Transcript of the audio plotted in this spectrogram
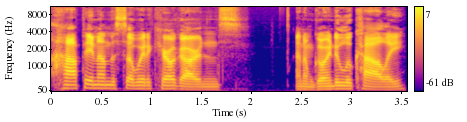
hopping on the subway to Carroll Gardens, and I'm going to Lucali,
